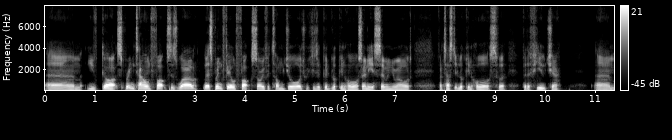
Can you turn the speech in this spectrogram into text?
Um, you've got Springtown Fox as well. Uh, Springfield Fox, sorry, for Tom George, which is a good looking horse, only a seven year old. Fantastic looking horse for, for the future. Um,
